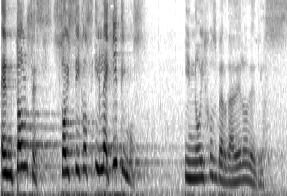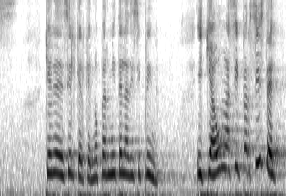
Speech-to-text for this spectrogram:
entonces sois hijos ilegítimos y no hijos verdaderos de Dios. Quiere decir que el que no permite la disciplina y que aún así persiste,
